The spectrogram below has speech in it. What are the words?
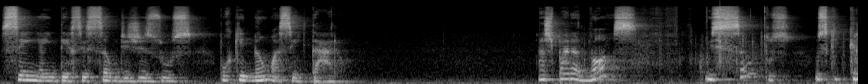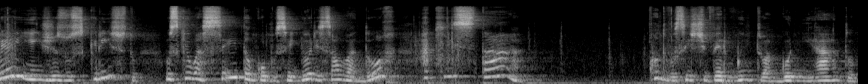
sem a intercessão de Jesus, porque não aceitaram. Mas para nós, os santos, os que creem em Jesus Cristo, os que o aceitam como Senhor e Salvador, aqui está. Quando você estiver muito agoniado,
